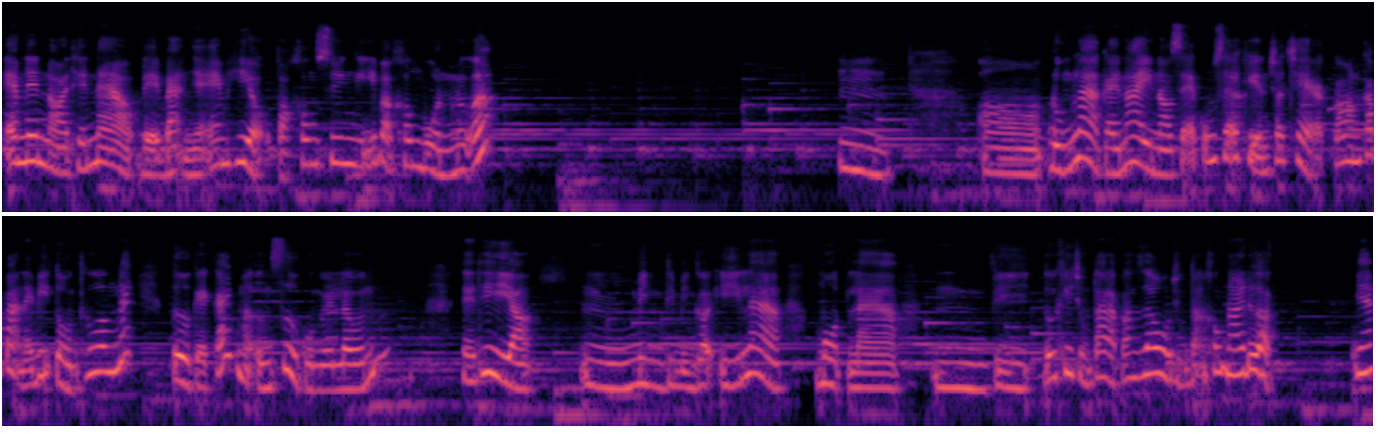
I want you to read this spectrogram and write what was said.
em nên nói thế nào để bạn nhà em hiểu và không suy nghĩ và không buồn nữa? Ừ. Uh, đúng là cái này nó sẽ cũng sẽ khiến cho trẻ con các bạn ấy bị tổn thương đấy từ cái cách mà ứng xử của người lớn thế thì ờ, mình thì mình gợi ý là một là um, vì đôi khi chúng ta là con dâu chúng ta cũng không nói được nhé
